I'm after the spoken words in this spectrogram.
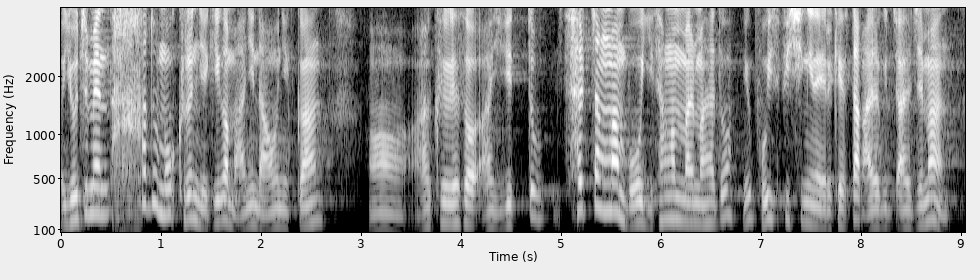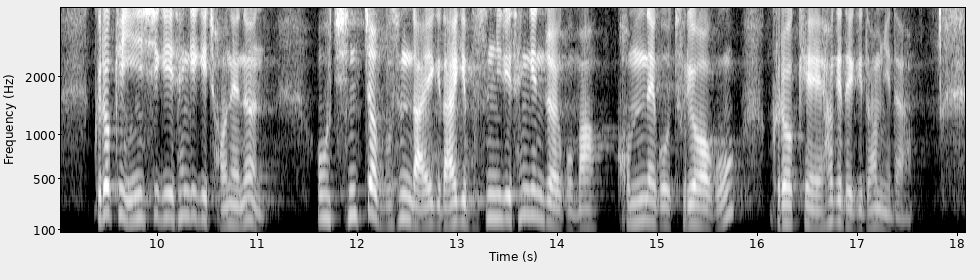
요즘엔 하도 뭐 그런 얘기가 많이 나오니까 어, 아 그래서 아 이게 또 살짝만 뭐 이상한 말만 해도 이거 보이스피싱이네 이렇게 딱 알, 알지만 그렇게 인식이 생기기 전에는 어 진짜 무슨 나에게 나에게 무슨 일이 생긴 줄 알고 막 겁내고 두려워하고 그렇게 하게 되기도 합니다.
